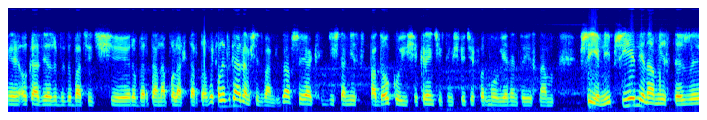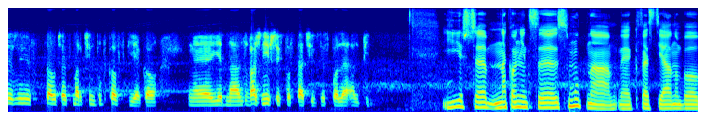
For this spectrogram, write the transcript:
e, okazja, żeby zobaczyć e, Roberta na polach startowych, ale zgadzam się z Wami. Zawsze jak gdzieś tam jest w padoku i się kręci w tym świecie Formuły 1, to jest nam przyjemniej. Przyjemnie nam jest też, że, że jest cały czas Marcin Budkowski jako e, jedna z ważniejszych postaci w zespole Alpine. I jeszcze na koniec e, smutna e, kwestia, no bo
